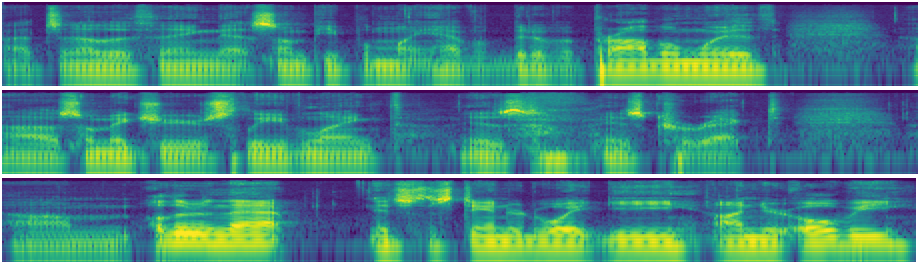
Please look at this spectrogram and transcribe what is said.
That's another thing that some people might have a bit of a problem with. Uh, so make sure your sleeve length is is correct. Um, other than that, it's the standard white gi on your obi.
